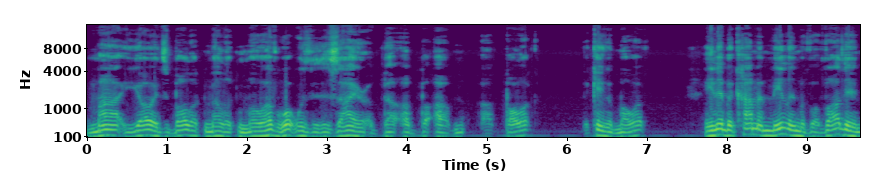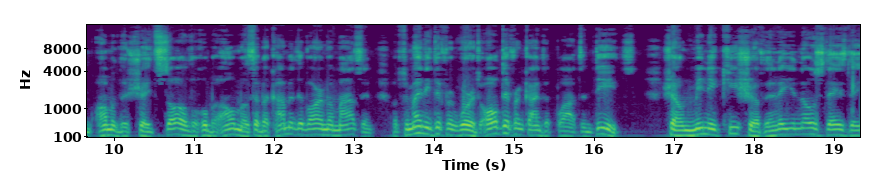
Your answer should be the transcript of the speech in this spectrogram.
Ma Yoetz Bolak Melech Moav. What was the desire of, of, of, of the king of Moab? הנה בכמה מילים ועבודים עמד שיצול לכו בעלמא, זה בכמה דברים המעשים, of so many different words, all different kinds of plots and deeds. Shall mini kishuf, and in those days they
